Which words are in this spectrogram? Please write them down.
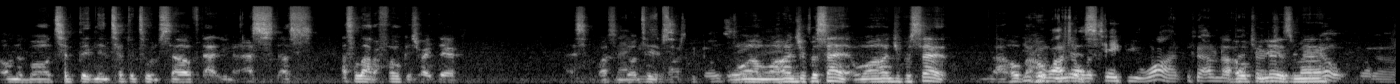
on the ball, tipped it and then tipped it to himself. That you know, that's that's that's a lot of focus right there. That's watching go tapes. One one hundred percent, one hundred percent. I hope You I can hope watch he all the tape you want. I don't know I hope he is, man. goat, but, uh,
